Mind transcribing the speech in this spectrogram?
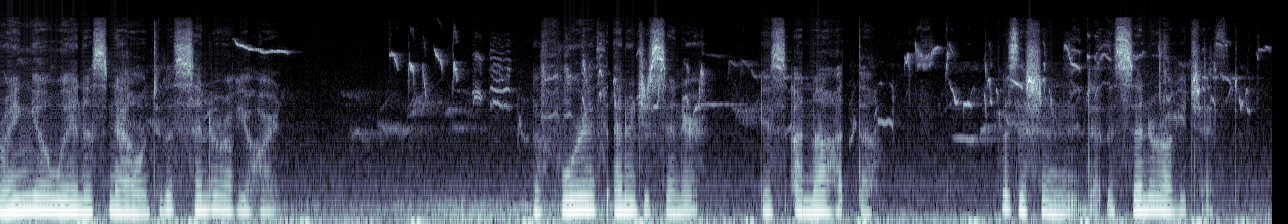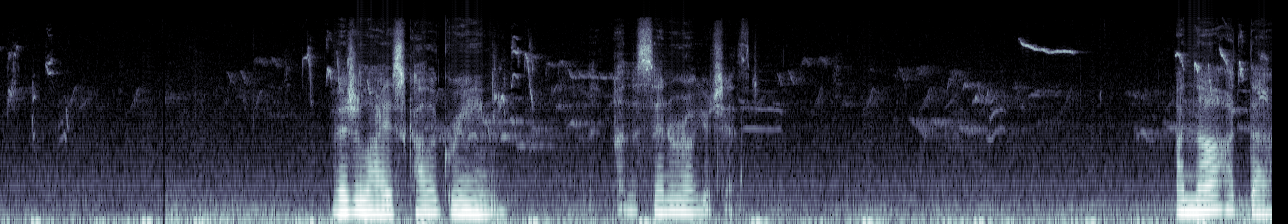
Bring your awareness now to the center of your heart. The fourth energy center is Anahata, positioned at the center of your chest. Visualize color green at the center of your chest. Anahata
